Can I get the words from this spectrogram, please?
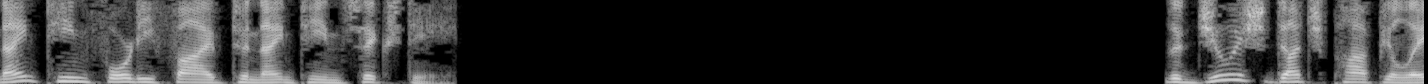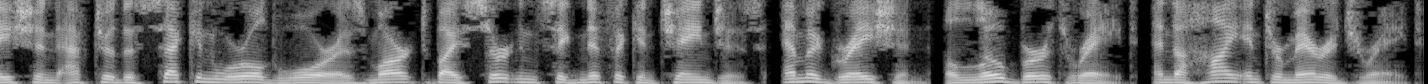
1945–1960 The Jewish-Dutch population after the Second World War is marked by certain significant changes, emigration, a low birth rate, and a high intermarriage rate.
